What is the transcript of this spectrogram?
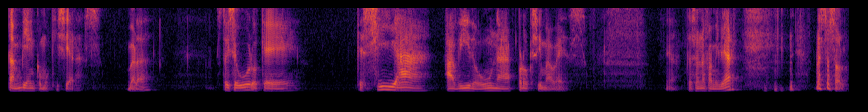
tan bien como quisieras, ¿verdad? Estoy seguro que, que sí ha habido una próxima vez. ¿Te suena familiar? no estás solo,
